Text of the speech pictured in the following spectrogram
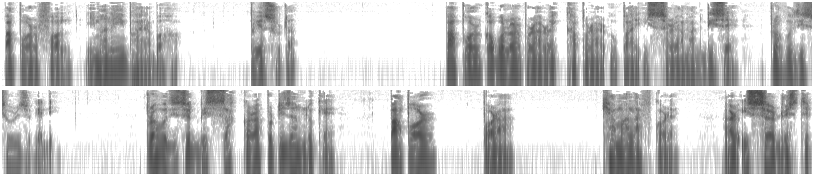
পাপৰ ফল ইমানেই ভয়াৱহ। প্ৰিয় শ্ৰোতা পাপৰ কবলৰ পৰা ৰক্ষা পৰাৰ উপায় ঈশ্বৰে আমাক দিছে প্ৰভু যীশুৰ যোগেদি। প্ৰভু যীশুত বিশ্বাস কৰা প্ৰতিজন লোকে পাপৰ পৰা ক্ষমা লাভ কৰে। আৰু ঈশ্বৰৰ দৃষ্টিত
